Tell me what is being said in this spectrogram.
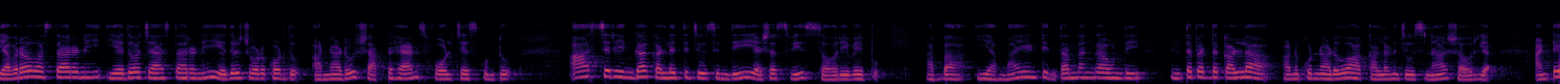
ఎవరో వస్తారని ఏదో చేస్తారని ఎదురు చూడకూడదు అన్నాడు షర్ట్ హ్యాండ్స్ ఫోల్డ్ చేసుకుంటూ. ఆశ్చర్యంగా కళ్ళెత్తి చూసింది యశస్వి శౌర్య వైపు. అబ్బా ఈ అమ్మాయి ఏంటి ఇంత అందంగా ఉంది? ఇంత పెద్ద కళ్ళ అనుకున్నాడు ఆ కళ్ళను చూసిన శౌర్య. అంటే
